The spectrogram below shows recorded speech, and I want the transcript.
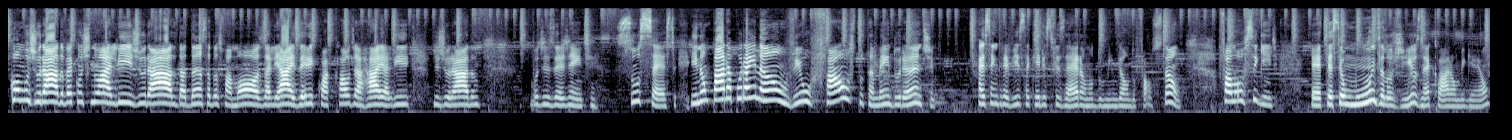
como jurado, vai continuar ali, jurado da Dança dos Famosos. Aliás, ele com a Cláudia Raia ali de jurado. Vou dizer, gente, sucesso. E não para por aí não, viu? O Fausto também, durante essa entrevista que eles fizeram no Domingão do Faustão, falou o seguinte: é, teceu muitos elogios, né, claro, ao Miguel.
